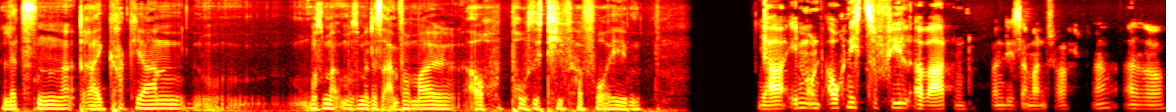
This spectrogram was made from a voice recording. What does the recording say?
letzten drei Kackjahren muss man, muss man das einfach mal auch positiv hervorheben. Ja, eben und auch nicht zu viel erwarten von dieser Mannschaft. Ne? Also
